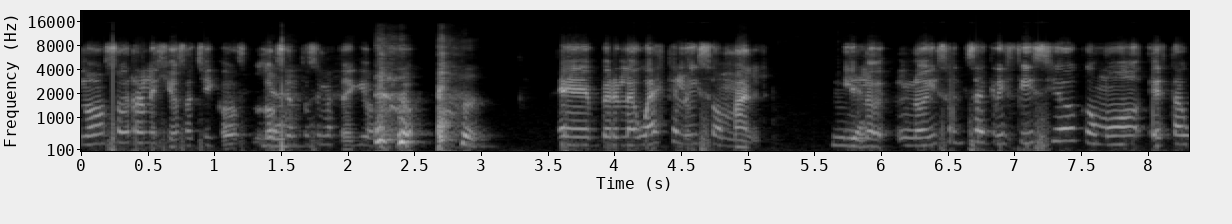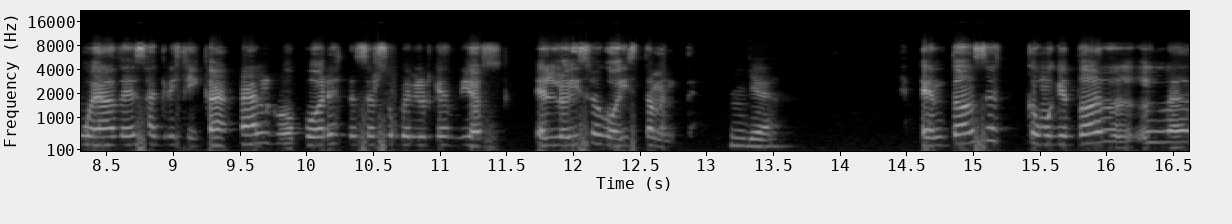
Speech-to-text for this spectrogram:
no soy religiosa, chicos, lo siento si me estoy equivocando. Eh, pero la weá es que lo hizo mal. Y Ya. lo, no hizo el sacrificio como esta weá de sacrificar algo por este ser superior que es Dios. Él lo hizo egoístamente. Ya. Entonces, como que toda la,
